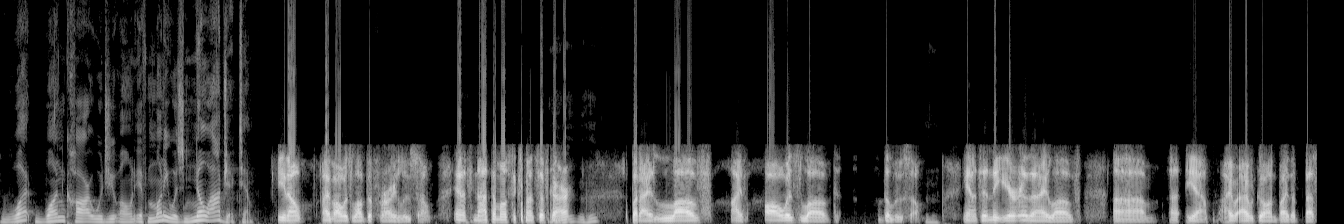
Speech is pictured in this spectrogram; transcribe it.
What one car would you own if money was no object, Tim? You know, I've always loved the Ferrari Lusso. And it's not the most expensive car, mm-hmm, mm-hmm. but I love, I've always loved the Lusso. Mm-hmm. And it's in the era that I love. Um, uh, yeah, I, I would go and buy the best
